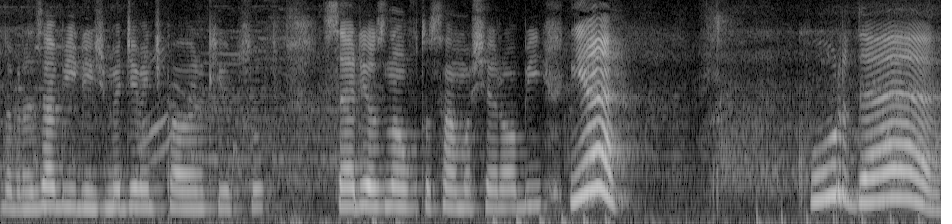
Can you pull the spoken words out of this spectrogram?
Dobra, zabiliśmy 9 power cubesów. Serio, znowu to samo się robi? Nie! Kurde!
